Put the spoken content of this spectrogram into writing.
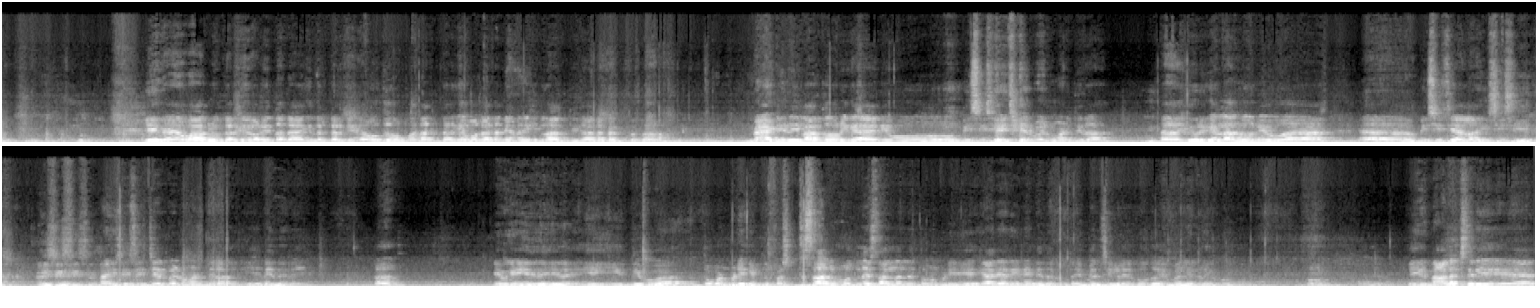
ಈಗ ಯಾವಾಗಲೂ ಕರ್ಗೆ ಅವರಿಂದ ಆಗಿದ್ರೆ ಕರ್ಗೆ ಹೌದು, ಅಪ್ಪ ನನ್ನ ಕರ್ಗೆ ಮಗ ನನ್ನೇನೋ ಇಲ್ಲ ಅಂತ ಅನ್ನಕ್ಕಾಗ್ತದ? ಬ್ಯಾಟ್ ಹಿಡಿಲಾರ್ದವರಿಗೆ ನೀವು B C C I chairman ಮಾಡ್ತೀರಾ? ಇವರಿಗೆಲ್ಲ ಇವ್ರಿಗೆಲ್ಲರಿಗೂ ನೀವು ಬಿ ಸಿ ಸಿ ಅಲ್ಲ ಐ ಸಿ ಸಿ ಈಗ. ಐ ಸಿ ಸಿ ಚೇರ್ಮನ್ ಮಾಡ್ತೀರಾ? ಏನಿದೆ ರೀ? ನಿಮಗೆ ಇದು- ಈ- ನೀವು ತಗೊಂಡ್ಬಿಡಿ ನಿಮ್ದು ಫಸ್ಟ್ ಸಾಲ್ ಮೊದಲನೇ ಸಾಲಿನಲ್ಲೇ ತಗೊಂಡ್ಬಿಡಿ. ಯಾರ್ಯಾರು ಏನೇನಿದ್ದಾರೆ ಅಂತ ಎಂ ಎಲ್ ಸಿಗಳಿರ್ಬೋದು ಎಂ ಎಲ್ ಎಗಳಿರ್ಬೋದು ಹ್ಞೂ ಈಗ ನಾಲ್ಕು ಸರಿ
